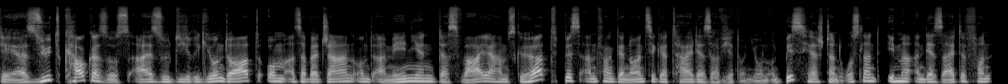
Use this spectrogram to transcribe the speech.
Der Südkaukasus, also die Region dort um Aserbaidschan und Armenien, das war ja, haben es gehört, bis Anfang der 90er Teil der Sowjetunion. Und bisher stand Russland immer an der Seite von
